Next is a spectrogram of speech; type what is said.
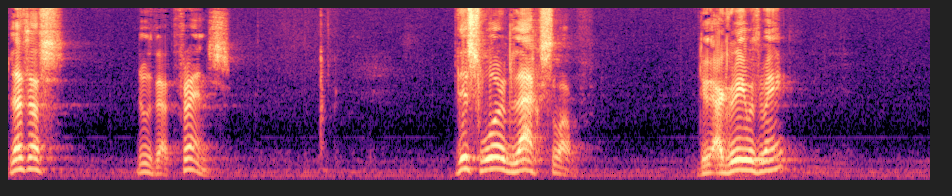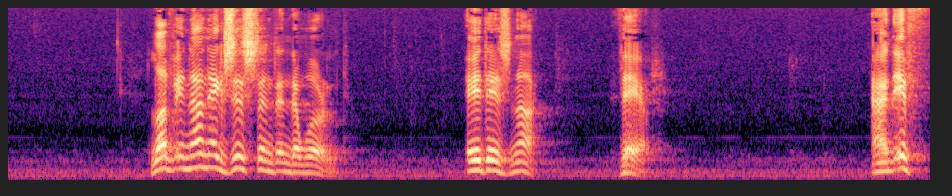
Let us do that. Friends, this world lacks love. Do you agree with me? Love is non existent in the world. It is not there. And if,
